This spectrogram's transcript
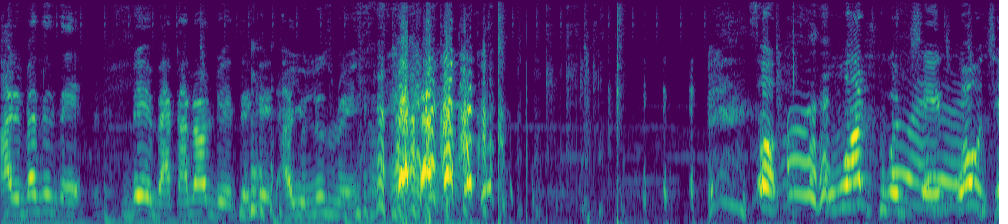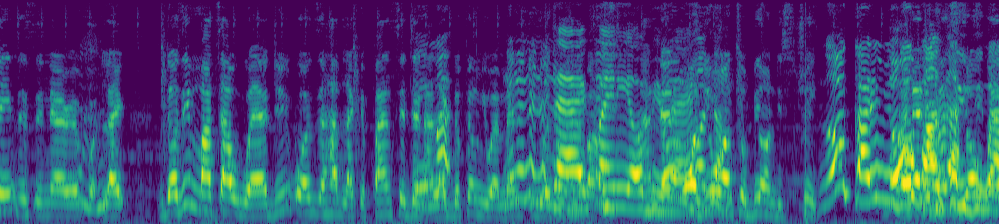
and the person say, "Babe, I cannot do it again," and you lose range. so what would change what would change the scenario for like does it matter where? Do you want to have like a fancy dinner, like the film you were meant no, no, to no, like finally I'll be right. Or do you want to be on the street? No, carry me go fancy dinner.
